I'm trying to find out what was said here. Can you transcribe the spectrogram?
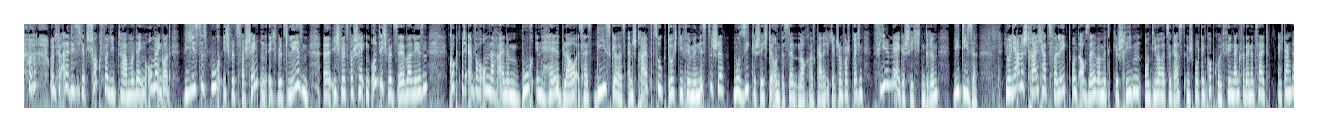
und für alle, die sich jetzt schockverliebt haben und denken, oh mein Gott, wie hieß das Buch? Ich will's verschenken, ich will's lesen, äh, ich will's verschenken und ich will's selber lesen. Guckt euch einfach um nach einem Buch in hellblau. Es heißt These Girls, ein Streifzug durch die feministische Musikgeschichte und es sind noch, das kann ich euch jetzt schon versprechen, viel mehr Geschichten drin wie diese. Juliane Streich hat's verlegt und auch selber mitgeschrieben und die war heute zu Gast im Sputnik Popkult. Vielen Dank für deine Zeit. Ich danke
